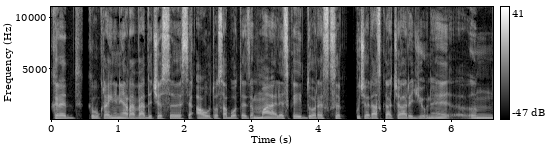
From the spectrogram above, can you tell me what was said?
cred că ucrainenii ar avea de ce să se autosaboteze, mai ales că ei doresc să cucerească acea regiune în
